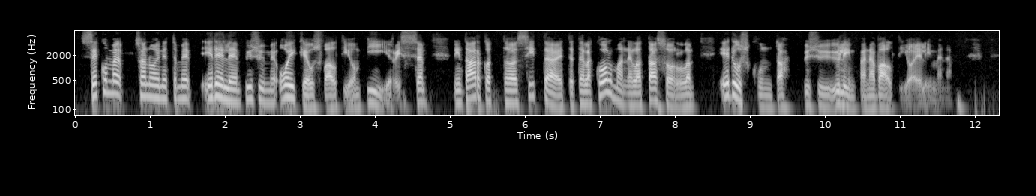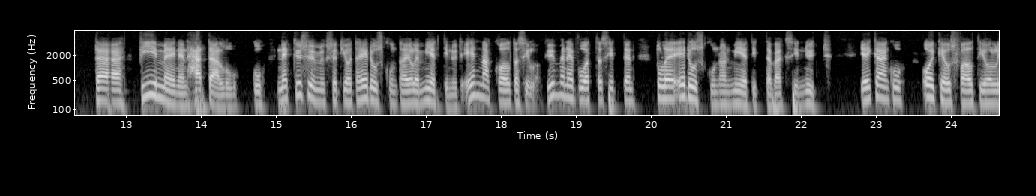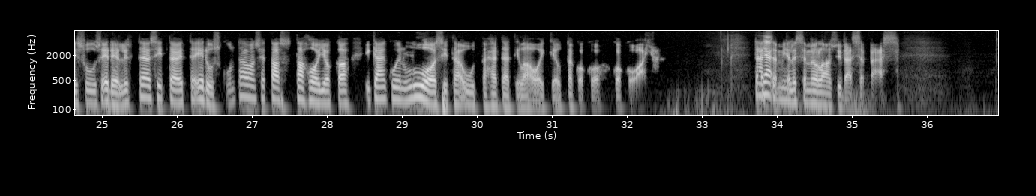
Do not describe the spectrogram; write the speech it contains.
Se kun mä sanoin, että me edelleen pysymme oikeusvaltion piirissä, niin tarkoittaa sitä, että tällä kolmannella tasolla eduskunta pysyy ylimpänä valtioelimenä. Tämä viimeinen hätäluukku loppu ne kysymykset, joita eduskunta ei ole miettinyt ennakolta silloin kymmenen vuotta sitten, tulee eduskunnan mietittäväksi nyt. Ja ikään kuin oikeusvaltiollisuus edellyttää sitä, että eduskunta on se taho, joka ikään kuin luo sitä uutta hätätilaoikeutta koko, koko ajan. Tässä ja, mielessä me ollaan syvässä päässä.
